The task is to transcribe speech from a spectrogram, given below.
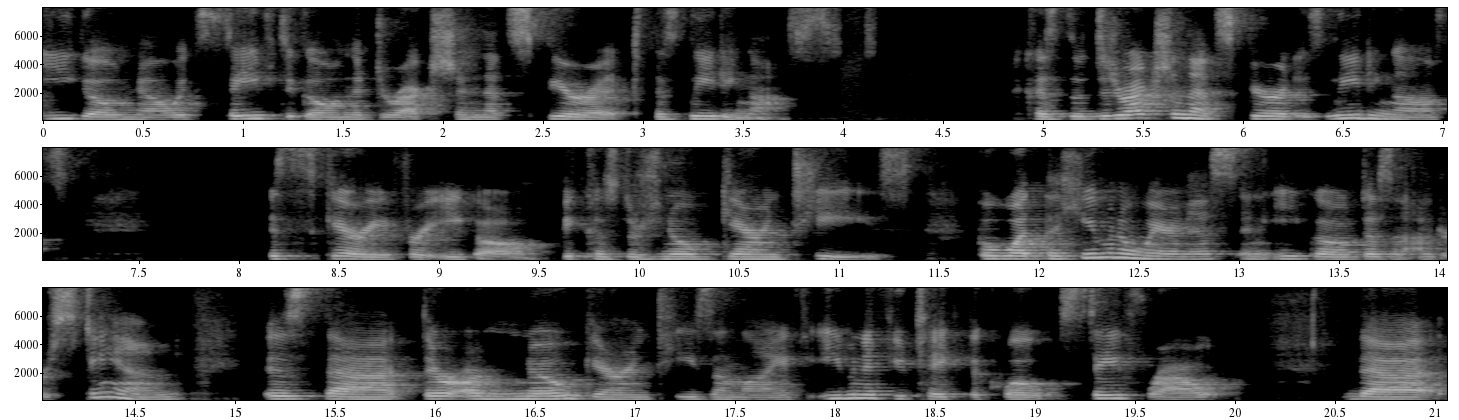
ego know it's safe to go in the direction that spirit is leading us. Because the direction that spirit is leading us is scary for ego because there's no guarantees. But what the human awareness and ego doesn't understand is that there are no guarantees in life. Even if you take the quote safe route, that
